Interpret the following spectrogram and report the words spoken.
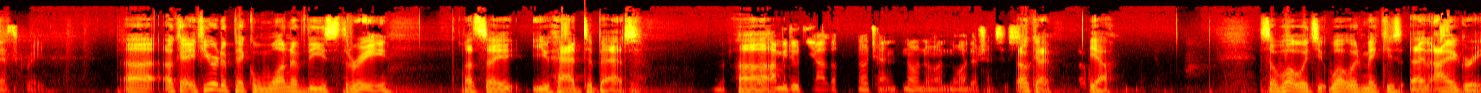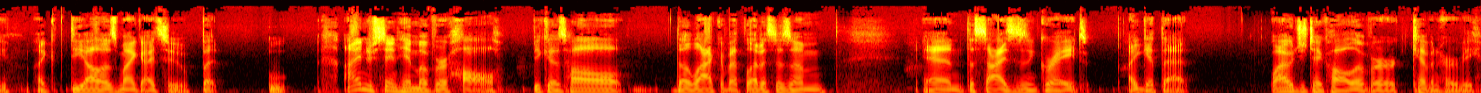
That's great. Uh, okay, if you were to pick one of these three, let's say you had to bet. Uh, Hamidou Diallo. No chance. No, no, no other chances. Okay, yeah. So what would you? What would make you? And I agree. Like Diallo is my guy too, but I understand him over Hall because Hall, the lack of athleticism and the size isn't great. I get that. Why would you take Hall over Kevin Hervey?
